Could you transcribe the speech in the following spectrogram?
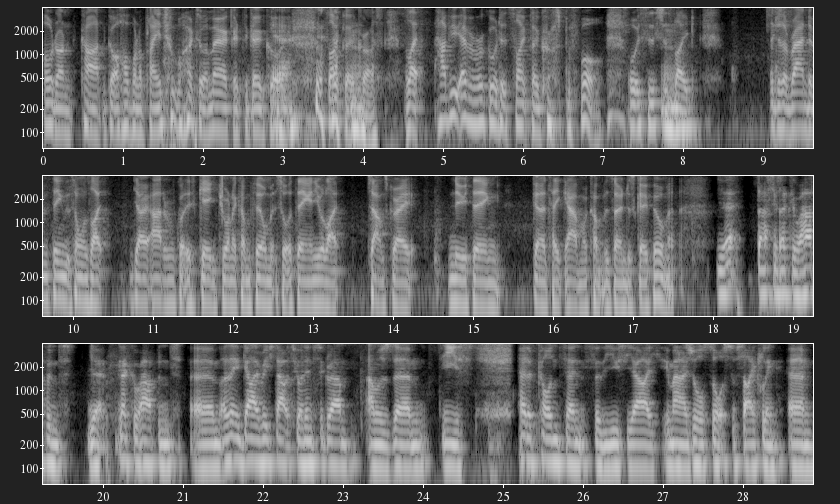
hold on can't got to hop on a plane tomorrow to America to go record Yeah. cyclocross like have you ever recorded cyclocross before or is this just Mm. like just a random thing that someone's like yo Adam I've got this gig do you want to come film it sort of thing and you're like sounds great new thing gonna take it out of my comfort zone just go film it Yeah, that's exactly what happened. Yeah, exactly what happened. Um, I think a guy reached out to me on Instagram and was um, he's head of content for the UCI who managed all sorts of cycling um,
